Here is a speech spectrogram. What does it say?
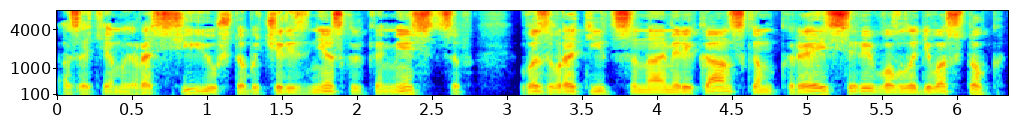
а затем и Россию, чтобы через несколько месяцев возвратиться на американском крейсере во Владивосток.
